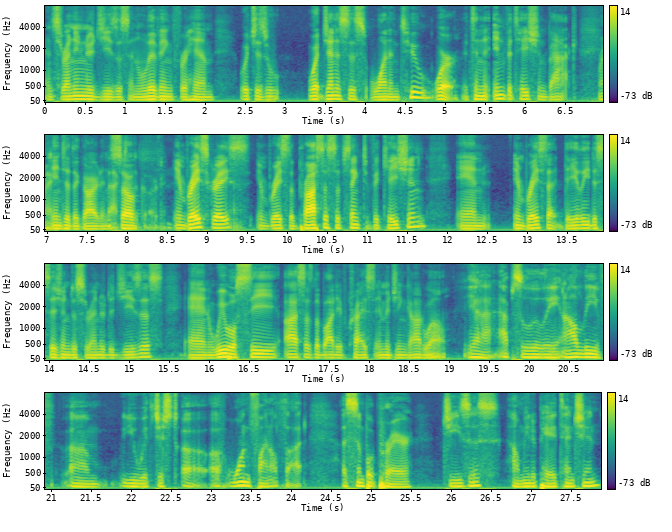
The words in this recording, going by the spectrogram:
and surrendering to Jesus and living for Him, which is what Genesis 1 and 2 were. It's an invitation back right. into the garden. Back so the garden. embrace grace, yeah. embrace the process of sanctification, and embrace that daily decision to surrender to Jesus, and we will see us as the body of Christ imaging God well. Yeah, absolutely. And I'll leave um, you with just a, a one final thought, a simple prayer. Jesus, help me to pay attention.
